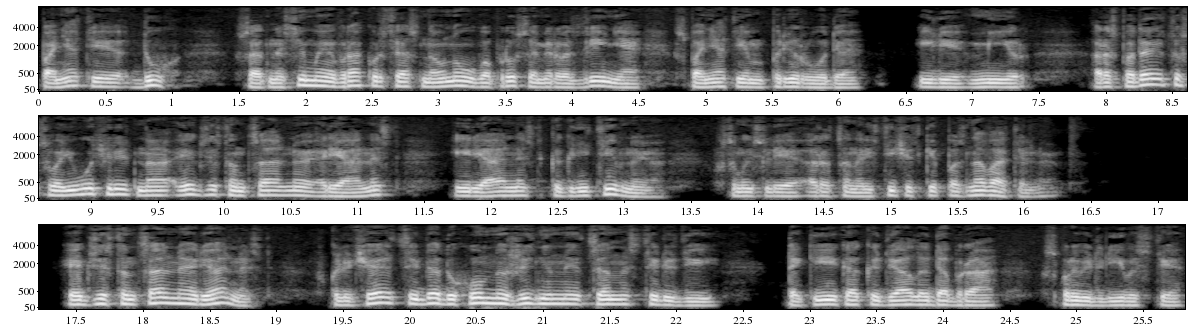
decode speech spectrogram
Понятие «дух», соотносимое в ракурсе основного вопроса мировоззрения с понятием «природа» или «мир», распадается в свою очередь на экзистенциальную реальность и реальность когнитивную, в смысле рационалистически познавательную. Экзистенциальная реальность включает в себя духовно-жизненные ценности людей, такие как идеалы добра, справедливости,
